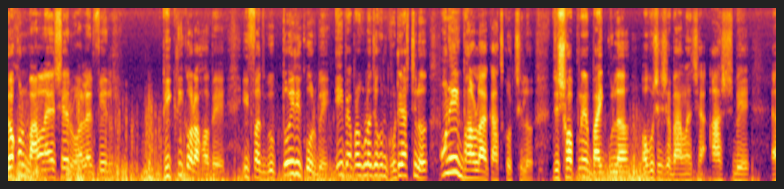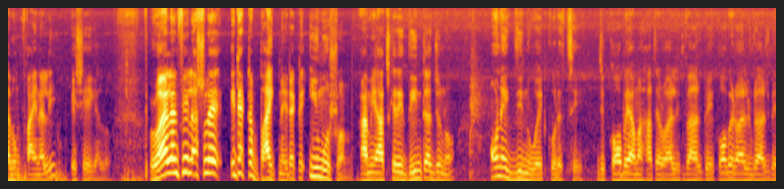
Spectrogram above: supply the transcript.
যখন বাংলাদেশে রয়্যাল এনফিল্ড বিক্রি করা হবে, ইফাত গ্রুপ তৈরি করবে, এই ব্যাপারগুলো যখন ঘটে আসছিল, অনেক ভালো লাগা কাজ করছিল যে স্বপ্নের বাইকগুলা অবশেষে বাংলাদেশে আসবে এবং ফাইনালি এসেই গেল। রয়্যাল এনফিল্ড আসলে এটা একটা বাইক না, এটা একটা ইমোশন আমি আজকের এই দিনটার জন্য অনেক দিন ওয়েট করেছি যে কবে আমার হাতে রয়্যাল এনফিল্ড আসবে, কবে রয়্যাল এনফিল্ড আসবে।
